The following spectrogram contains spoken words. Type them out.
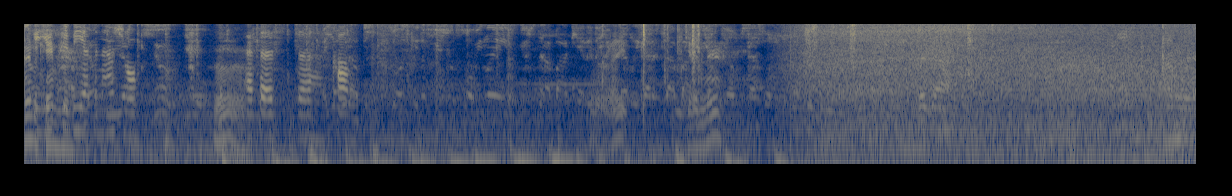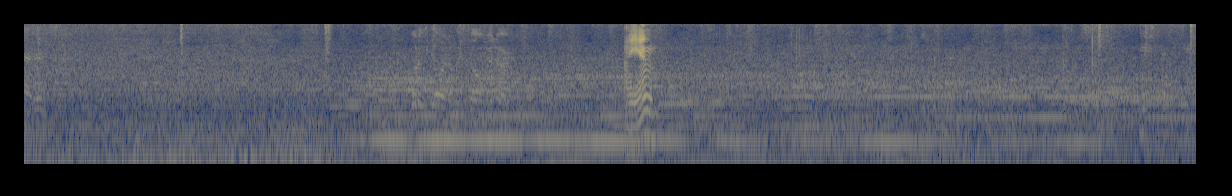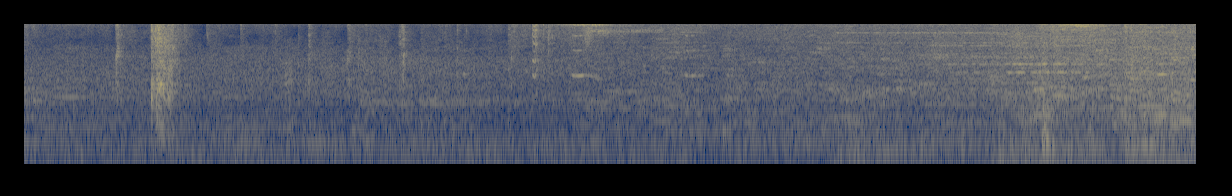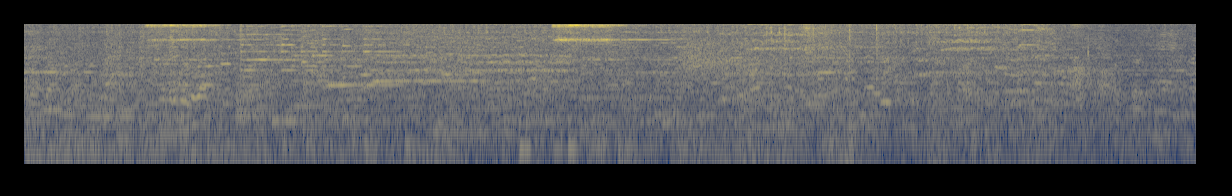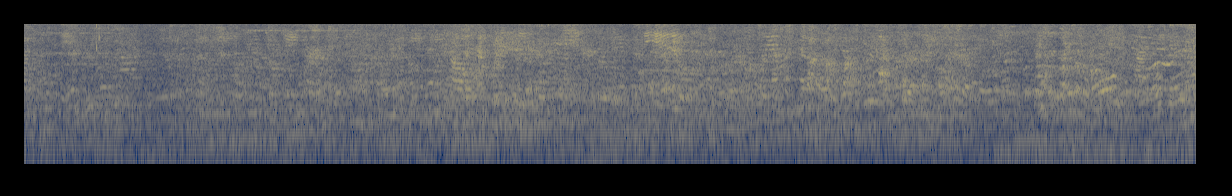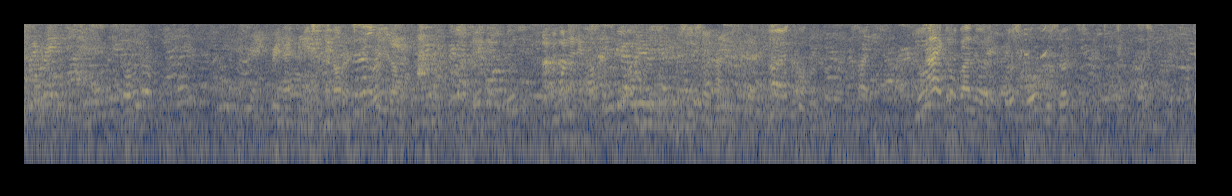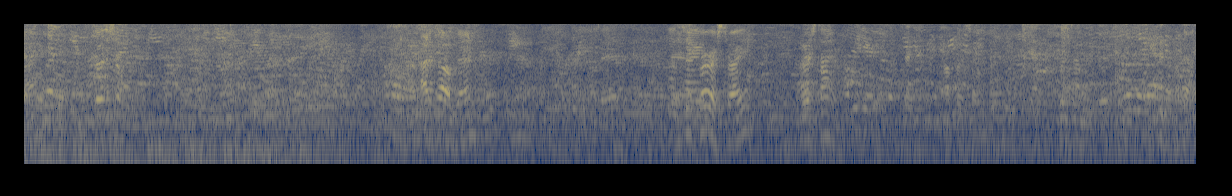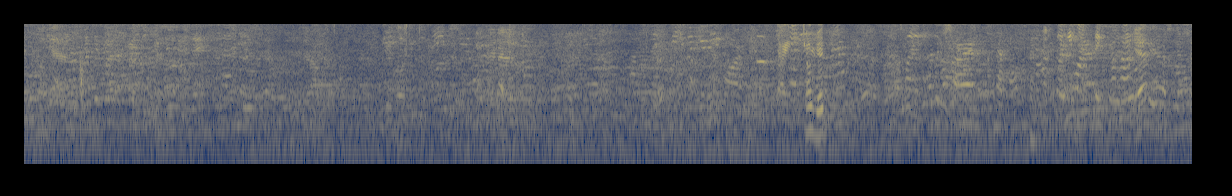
No, I never, I never it came used to be at the national, Oh, at the, the college. right. We Get in there. Right? First time? Second. Oh, first time. First time. Oh, good. So he wants pictures, huh? Yeah, yeah, it's a good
